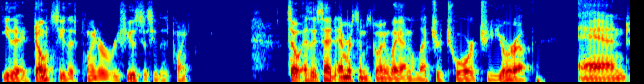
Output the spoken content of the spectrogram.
either don't see this point or refuse to see this point. So, as I said, Emerson was going away on a lecture tour to Europe and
